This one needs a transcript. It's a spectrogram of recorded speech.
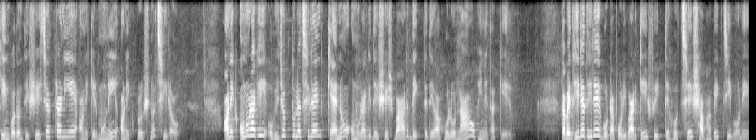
কিংবদন্তির শেষযাত্রা নিয়ে অনেকের মনেই অনেক প্রশ্ন ছিল। অনেক অনুরাগী অভিযোগ তুলেছিলেন, কেন অনুরাগীদের শেষবার দেখতে দেওয়া হলো না অভিনেতাকে? তবে ধীরে ধীরে গোটা পরিবারকেই ফিরতে হচ্ছে স্বাভাবিক জীবনে।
